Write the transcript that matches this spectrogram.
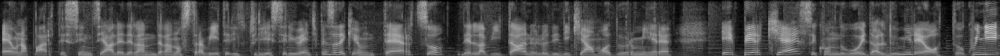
è una parte essenziale della, della nostra vita e di tutti gli esseri viventi. Pensate che un terzo della vita noi lo dedichiamo a dormire. E perché secondo voi dal 2008? Quindi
